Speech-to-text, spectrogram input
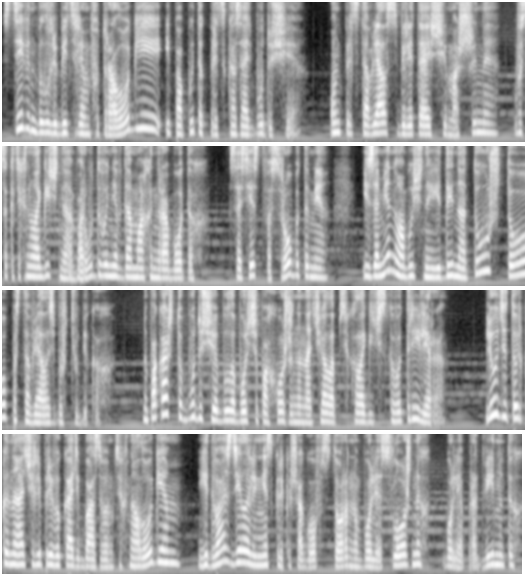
Стивен был любителем футурологии и попыток предсказать будущее. Он представлял себе летающие машины, высокотехнологичное оборудование в домах и на работах, соседство с роботами и замену обычной еды на ту, что поставлялось бы в тюбиках. Но пока что будущее было больше похоже на начало психологического триллера – Люди только начали привыкать к базовым технологиям, едва сделали несколько шагов в сторону более сложных, более продвинутых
